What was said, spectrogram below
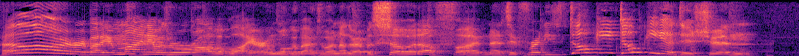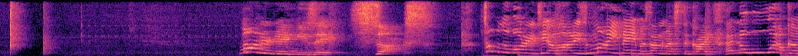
Hello, everybody. My name is Rob Applier, and welcome back to another episode of Five Nights at Freddy's Doki Doki Edition. Modern day music sucks. Top of the morning to you laddies, my name is Animestikai, and welcome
